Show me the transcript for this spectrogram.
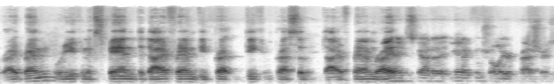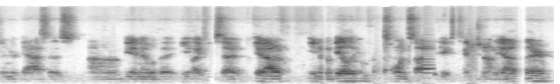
right, Brandon? Where you can expand the diaphragm, depre- decompress the diaphragm, right? You just gotta you gotta control your pressures and your gases. Um, being able to, like you said, get out of you know be able to compress one side, the extension on the other,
